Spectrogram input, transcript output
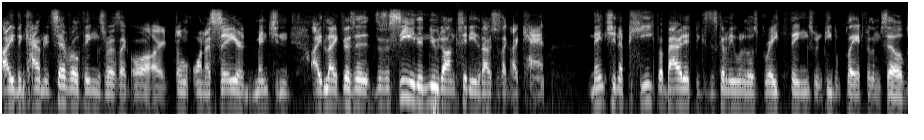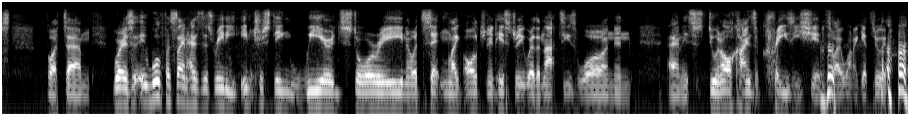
I've encountered several things where I was like, oh, I don't want to say or mention. I like there's a there's a scene in New Donk City that I was just like, I can't mention a peep about it because it's going to be one of those great things when people play it for themselves. But um, whereas uh, Wolfenstein has this really interesting, weird story. You know, it's set in like alternate history where the Nazis won, and and it's just doing all kinds of crazy shit. So I want to get through it.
